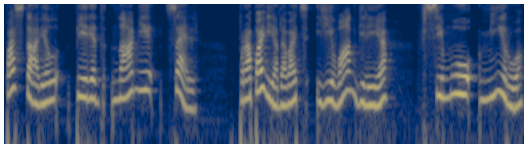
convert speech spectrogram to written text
поставил перед нами цель проповедовать Евангелие всему миру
